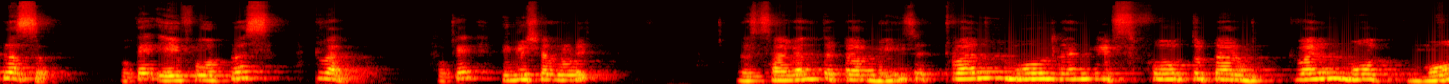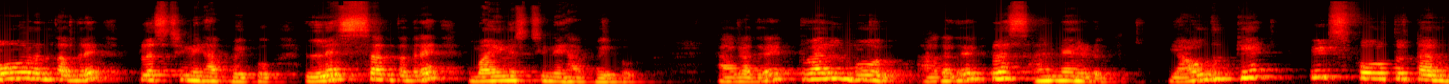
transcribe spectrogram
plus okay A four plus twelve okay English ಅಲ್ಲಿ ನೋಡಿ. The seventh term is twelve more than its fourth term twelve more more ಅಂತಂದ್ರೆ ಪ್ಲಸ್ ಚಿಹ್ನೆ ಹಾಕಬೇಕು. ಲೆಸ್ ಅಂತಂದ್ರೆ ಮೈನಸ್ ಚಿಹ್ನೆ ಹಾಕಬೇಕು. ಹಾಗಾದ್ರೆ ಟ್ವೆಲ್ ಮೋರ್ ಹಾಗಾದ್ರೆ ಪ್ಲಸ್ ಹನ್ನೆರಡು. ಯಾವುದಕ್ಕೆ? ಇಟ್ಸ್ ಫೋರ್ತ್ ಟರ್ಮ್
